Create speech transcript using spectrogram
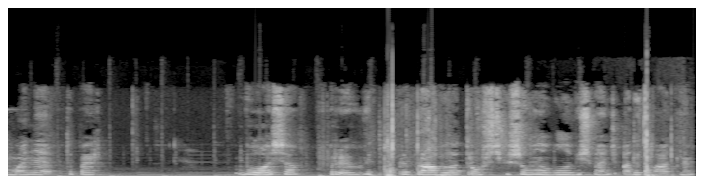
У мене тепер волосся при, приправила трошечки, щоб воно було більш-менш адекватне.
